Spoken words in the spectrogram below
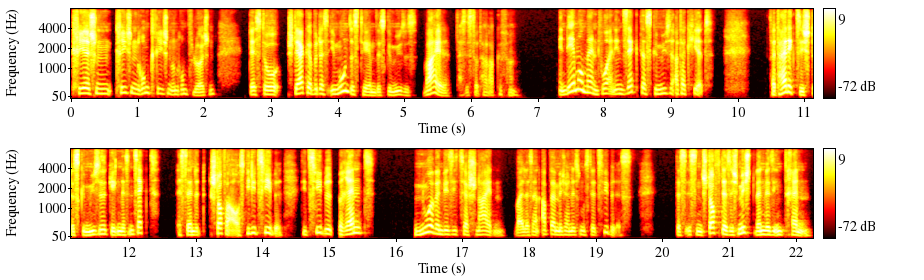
kriechen, kriechen, rumkriechen und rumflurchen, desto stärker wird das Immunsystem des Gemüses, weil, das ist total abgefahren, in dem Moment, wo ein Insekt das Gemüse attackiert, verteidigt sich das Gemüse gegen das Insekt. Es sendet Stoffe aus, wie die Zwiebel. Die Zwiebel brennt nur, wenn wir sie zerschneiden, weil es ein Abwehrmechanismus der Zwiebel ist. Das ist ein Stoff, der sich mischt, wenn wir sie ihn trennen.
